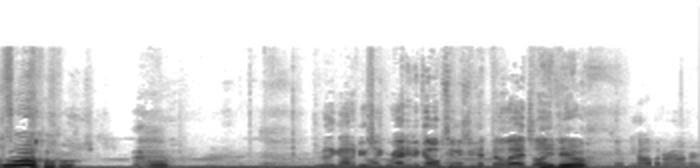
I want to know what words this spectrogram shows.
Woo! You really got to be like ready to go as soon as you hit the ledge. Like You do. can't be hopping around or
